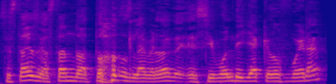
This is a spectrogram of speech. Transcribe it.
Se está desgastando a todos, la verdad. Eh, Siboldi ya quedó fuera.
